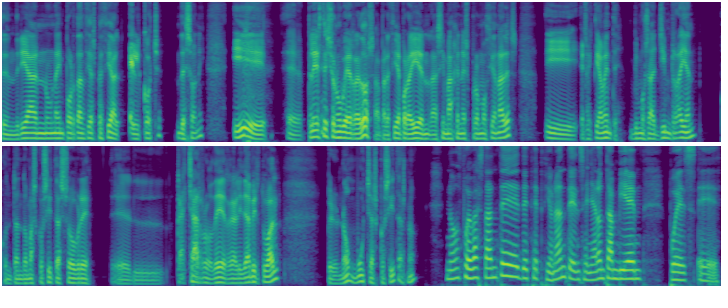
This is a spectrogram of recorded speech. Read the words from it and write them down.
tendrían una importancia especial el coche de Sony y eh, PlayStation VR 2 aparecía por ahí en las imágenes promocionales y efectivamente vimos a Jim Ryan contando más cositas sobre el cacharro de realidad virtual, pero no muchas cositas, ¿no? No, fue bastante decepcionante. Enseñaron también, pues, eh,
